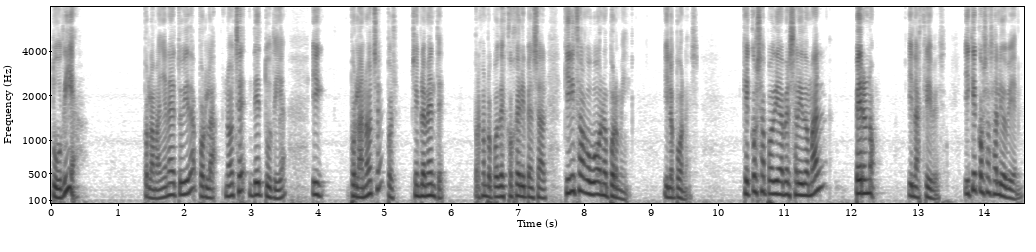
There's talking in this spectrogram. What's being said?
tu día. Por la mañana de tu vida, por la noche de tu día. Y por la noche, pues simplemente, por ejemplo, puedes coger y pensar, ¿quién hizo algo bueno por mí? Y lo pones. ¿Qué cosa podía haber salido mal, pero no? Y la escribes. ¿Y qué cosa salió bien?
